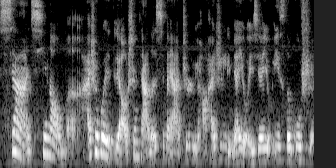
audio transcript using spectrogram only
下期呢，我们还是会聊剩下的西班牙之旅哈，还是里面有一些有意思的故事。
